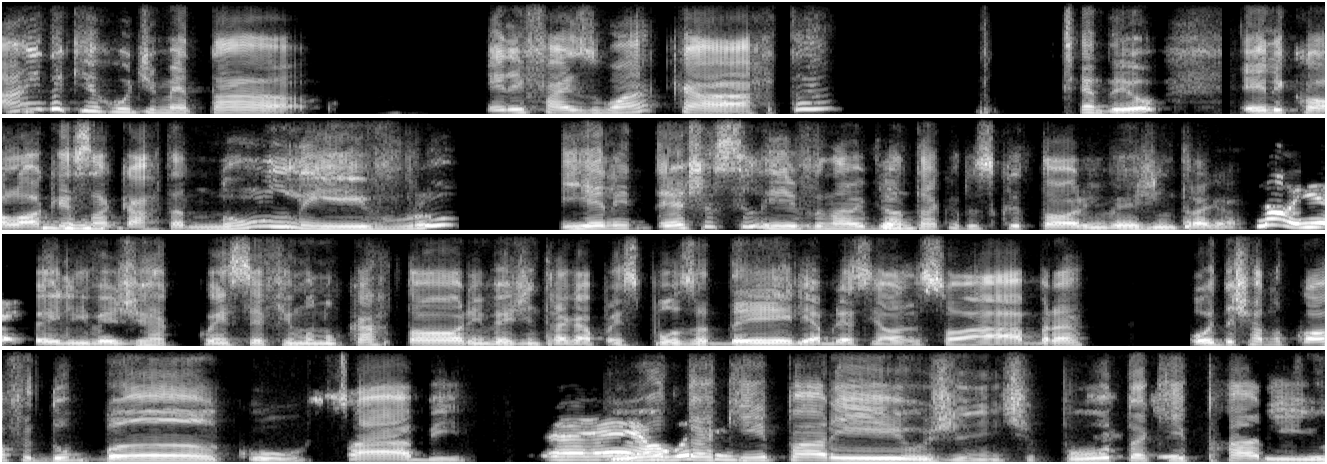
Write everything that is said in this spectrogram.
ainda que rudimentar, ele faz uma carta, entendeu? Ele coloca uhum. essa carta num livro e ele deixa esse livro na biblioteca do escritório, em vez de entregar. Não, e... Ele, em vez de reconhecer firma no cartório, em vez de entregar para a esposa dele, abrir assim, olha, só abra. Ou deixar no cofre do banco, sabe? É, Puta assim. que pariu, gente. Puta que pariu.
